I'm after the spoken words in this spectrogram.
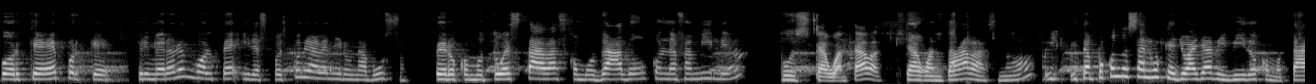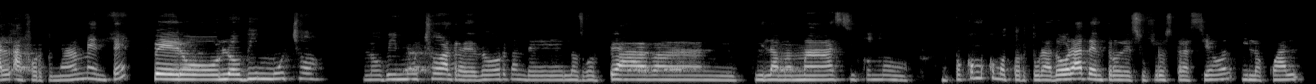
¿Por qué? Porque primero era un golpe y después podría venir un abuso. Pero como tú estabas como dado con la familia, pues te aguantabas. Te aguantabas, ¿no? Y, y, tampoco no es algo que yo haya vivido como tal, afortunadamente, pero lo vi mucho, lo vi mucho alrededor donde los golpeaban y, y la mamá así como un poco como, como torturadora dentro de su frustración y lo cual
